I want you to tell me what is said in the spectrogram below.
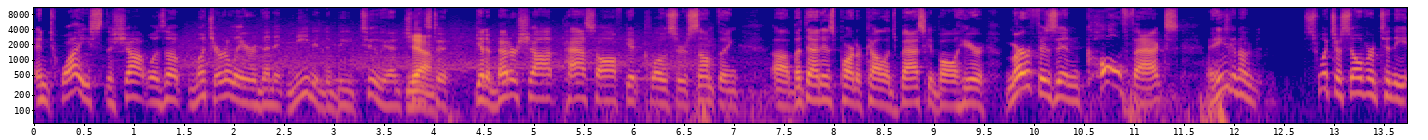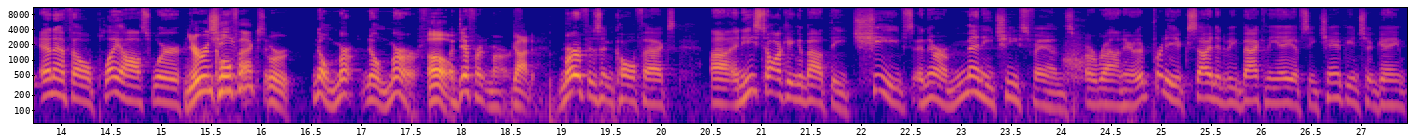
and twice the shot was up much earlier than it needed to be too. You had a chance yeah. to get a better shot, pass off, get closer, something. Uh, but that is part of college basketball here. Murph is in Colfax, and he's going to switch us over to the NFL playoffs where you're in Chief- Colfax or? No Mur- no Murph. Oh. A different Murph. Got it. Murph is in Colfax uh, and he's talking about the Chiefs and there are many Chiefs fans around here. They're pretty excited to be back in the AFC Championship game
